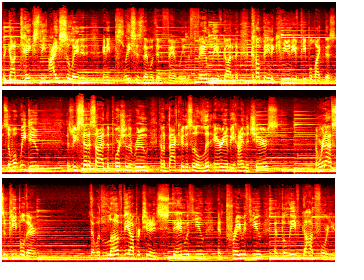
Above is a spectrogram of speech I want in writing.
that God takes the isolated and he places them within family, in the family of God, and accompanying a community of people like this. And so, what we do is we've set aside the portion of the room, kind of back here, this little lit area behind the chairs, and we're gonna have some people there that would love the opportunity to stand with you and pray with you and believe God for you.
